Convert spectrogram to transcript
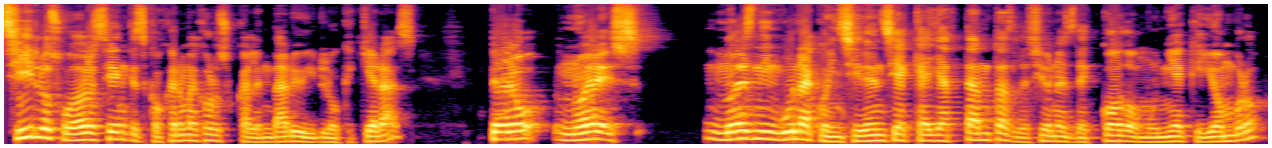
sí los jugadores tienen que escoger mejor su calendario y lo que quieras, pero no es, no es ninguna coincidencia que haya tantas lesiones de codo, muñeca y hombro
